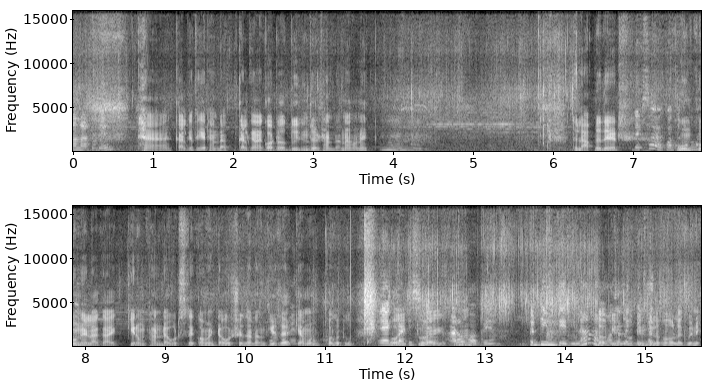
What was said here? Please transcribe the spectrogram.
না নাটোরে? হ্যাঁ কালকে থেকে ঠান্ডা। কালকে না গত দুই দিন ধরে ঠান্ডা না অনেক? তাহলে আপনাদের কোন কোন এলাকায় কিরম ঠান্ডা পড়ছে কমেন্ট অবশ্যই জানাবেন। কি আছে কেমন? কতটুকু? এক ও একটু হয়ে গেছে আরও হবে। একটা ডিম দিয়ে দি না? দাও ডিম দাও ডিম দিলে ভালো লাগবে না।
